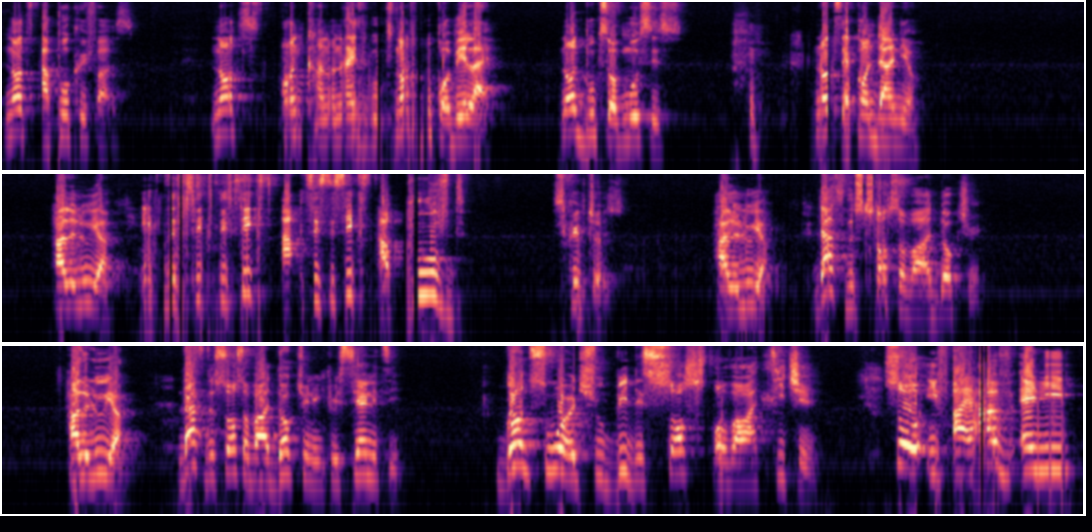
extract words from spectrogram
Not apocryphas, not uncanonized books, not Book of Eli, not books of Moses, not Second Daniel. Hallelujah. It's the 66, uh, 66 approved scriptures. Hallelujah. That's the source of our doctrine. Hallelujah. That's the source of our doctrine in Christianity. God's word should be the source of our teaching. So if I have any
